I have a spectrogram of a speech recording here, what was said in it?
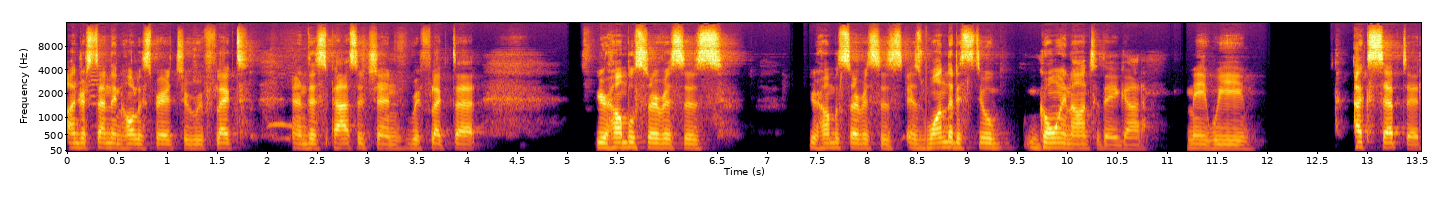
understanding, Holy Spirit, to reflect on this passage and reflect that your humble service is your humble service is, one that is still going on today, God. May we accept it.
